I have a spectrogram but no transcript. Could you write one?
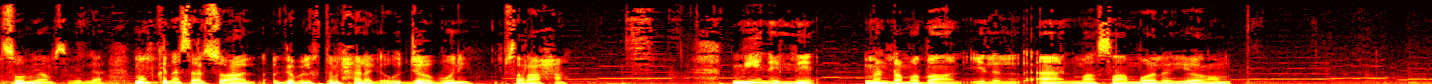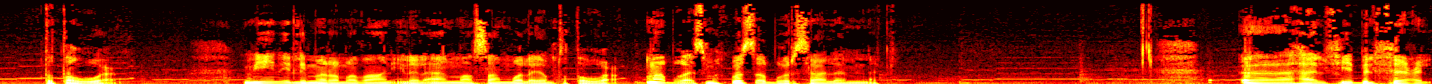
تصوم يوم سبيل الله. ممكن أسأل سؤال قبل اختم الحلقة وتجاوبوني بصراحة. مين اللي من رمضان إلى الآن ما صام ولا يوم؟ تطوع. مين اللي من رمضان إلى الآن ما صام ولا يوم تطوع؟ ما أبغى اسمك بس أبغى رسالة منك. آه هل في بالفعل؟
